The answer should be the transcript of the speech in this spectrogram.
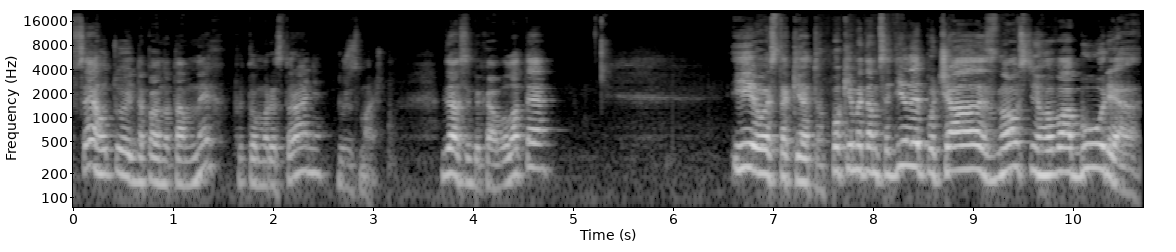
Все готують, напевно, там в них, при тому ресторані. Дуже смачно. Взяв собі каву лате. І ось таке то. Поки ми там сиділи, почала знов снігова буря.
